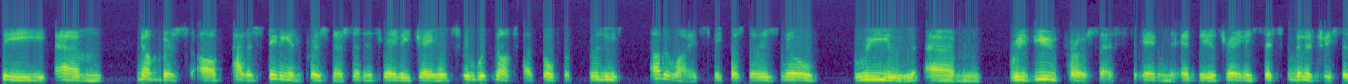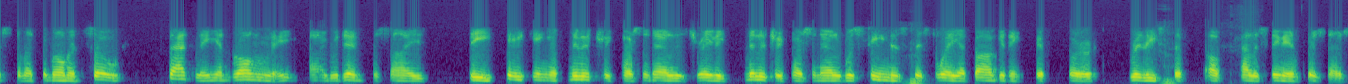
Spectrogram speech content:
the um, numbers of Palestinian prisoners in Israeli jails who would not have been released otherwise, because there is no real um, review process in, in the Israeli system, military system at the moment. So, sadly and wrongly, I would emphasize the taking of military personnel, Israeli military personnel, was seen as this way a bargaining chip for release of, of Palestinian prisoners.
